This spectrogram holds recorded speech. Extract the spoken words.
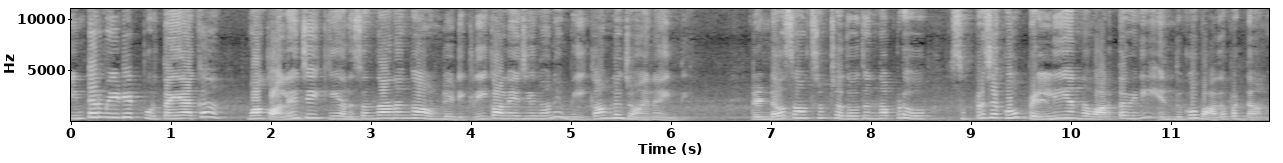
ఇంటర్మీడియట్ పూర్తయ్యాక మా కాలేజీకి అనుసంధానంగా ఉండే డిగ్రీ కాలేజీలోనే బీకాంలో జాయిన్ అయింది. రెండవ సంవత్సరం చదువుతున్నప్పుడు సుప్రజకు పెళ్ళి అన్న వార్త విని ఎందుకో బాధపడ్డాను.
